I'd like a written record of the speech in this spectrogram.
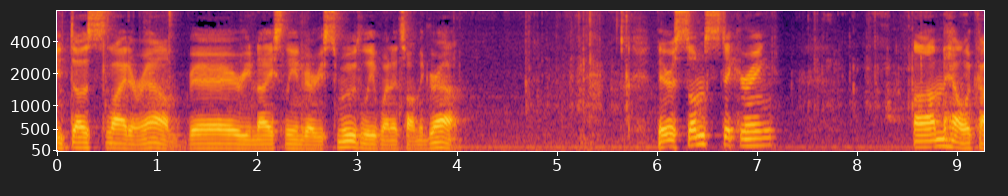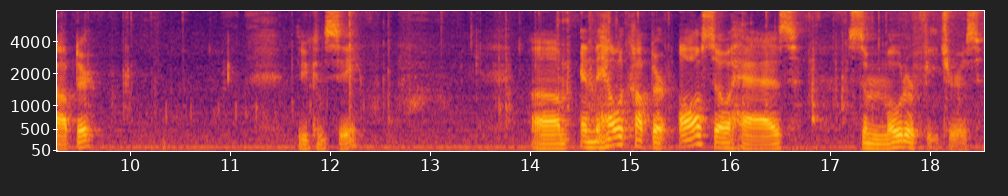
it does slide around very nicely and very smoothly when it's on the ground. There is some stickering on the helicopter, you can see. Um, and the helicopter also has some motor features,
